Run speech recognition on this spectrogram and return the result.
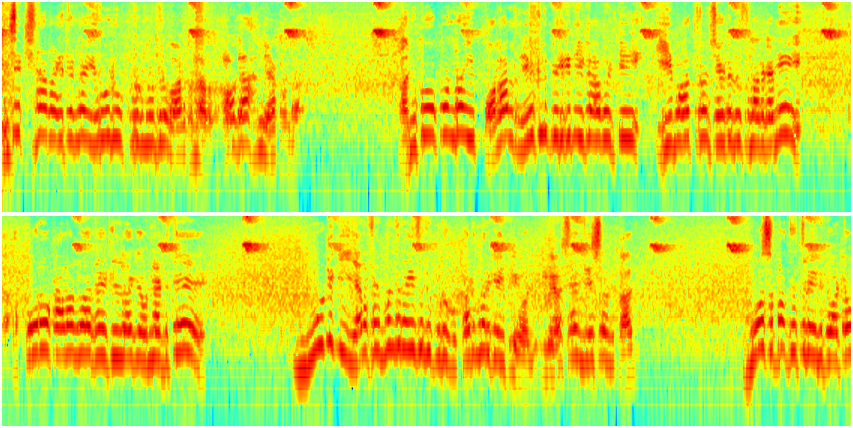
విచక్షణ రహితంగా ఎరువులు పురుగు మందులు వాడుతున్నారు. అవగాహన లేకుండా. అనుకోకుండా ఈ పొలాల రేట్లు పెరిగినాయి కాబట్టి ఈ మాత్రం చేయగలుగుతున్నారు కానీ పూర్వకాలంలో రేట్లలాగే ఉన్నట్టయితే నూటికి ఎనభై మంది రైతులు ఇప్పుడు కనుమరుగైపోయేవాళ్ళు అయిపోయేవాళ్ళు. వ్యవసాయం చేసేవాళ్ళు కాదు. మోస పద్ధతిలో వెళ్ళిపోవటం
